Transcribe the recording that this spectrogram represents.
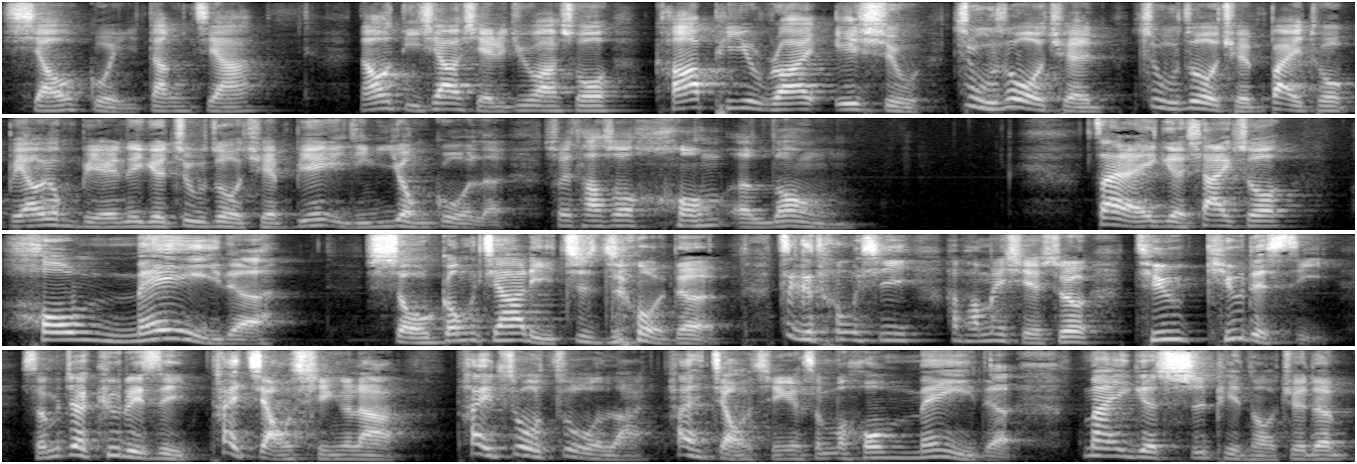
小鬼当家》。然后底下写了一句话说：“Copyright issue，著作权，著作权，拜托不要用别人的一个著作权，别人已经用过了。”所以他说 Home Alone。再来一个，下一说 Homemade，手工家里制作的这个东西，它旁边写说 Too cutesy，什么叫 cutesy？太矫情了啦。太做作了，太矫情了。什么 homemade 卖一个食品哦，觉得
